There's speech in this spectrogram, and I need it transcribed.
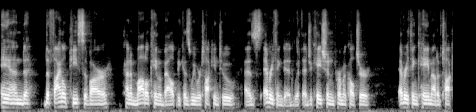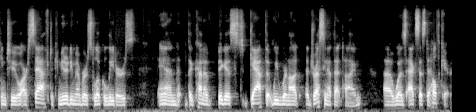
And the final piece of our kind of model came about because we were talking to, as everything did with education, permaculture, everything came out of talking to our staff, to community members, to local leaders. And the kind of biggest gap that we were not addressing at that time uh, was access to healthcare.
